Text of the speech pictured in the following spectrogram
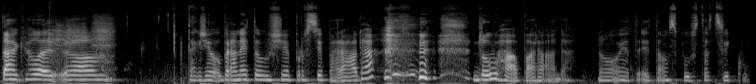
tak hele, um, takže obrany to už je prostě paráda, dlouhá paráda. No, je, je tam spousta cviků.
